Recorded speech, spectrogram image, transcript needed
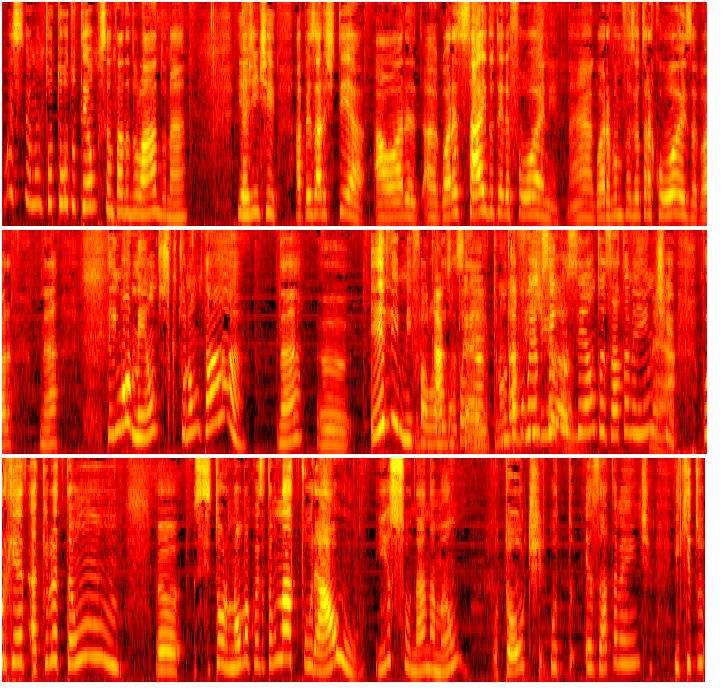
mas eu não tô todo o tempo sentada do lado, né? E a gente, apesar de ter a hora, agora sai do telefone, né? Agora vamos fazer outra coisa, agora, né? Tem momentos que tu não tá, né? Ah, ele me Tu não falou tá dessa série. tu não tá acompanhando vigiando. 100%, exatamente. Né? Porque aquilo é tão. ah, se tornou uma coisa tão natural, isso, né, na mão. O touch. O exatamente. E que tu,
